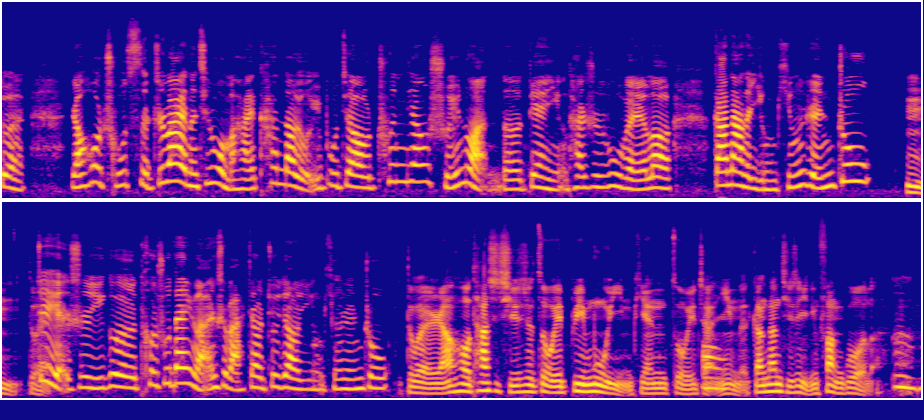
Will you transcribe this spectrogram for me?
对。然后除此之外呢，其实我们还看到有一部叫《春江水暖》的电影，它是入围了戛纳的影评人周。嗯，对，这也是一个特殊单元，是吧？叫就叫影评人周。对，然后它是其实是作为闭幕影片作为展映的，刚刚其实已经放过了。嗯，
